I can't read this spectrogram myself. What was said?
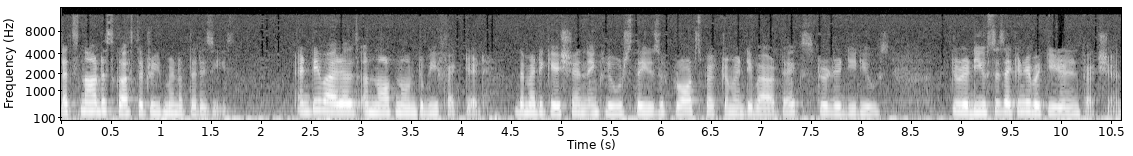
Let's now discuss the treatment of the disease. Antivirals are not known to be effective. The medication includes the use of broad spectrum antibiotics to reduce to reduce the secondary bacterial infection.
